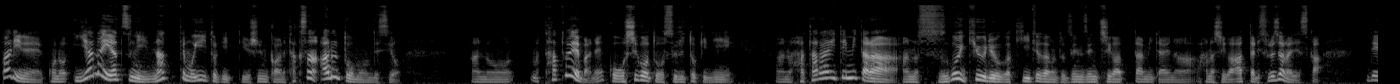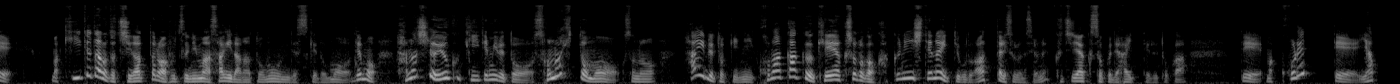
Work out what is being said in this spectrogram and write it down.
ぱりね、この嫌なやつになってもいい時っていう瞬間はね、たくさんあると思うんですよ。あの、例えばね、こうお仕事をするときに、あの働いてみたらあのすごい給料が聞いてたのと全然違ったみたいな話があったりするじゃないですか。で、まあ、聞いてたのと違ったのは普通にまあ詐欺だなと思うんですけどもでも話をよく聞いてみるとその人もその入る時に細かく契約書とかを確認してないっていうことがあったりするんですよね。口約束で入ってるとか。で、まあ、これってやっ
